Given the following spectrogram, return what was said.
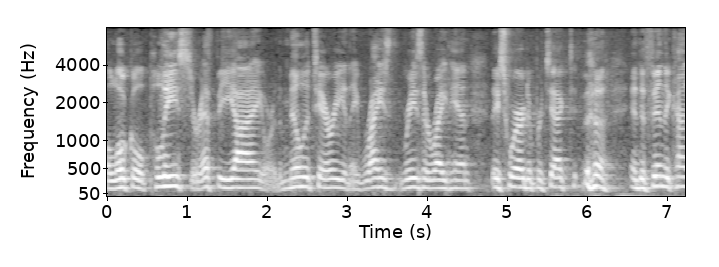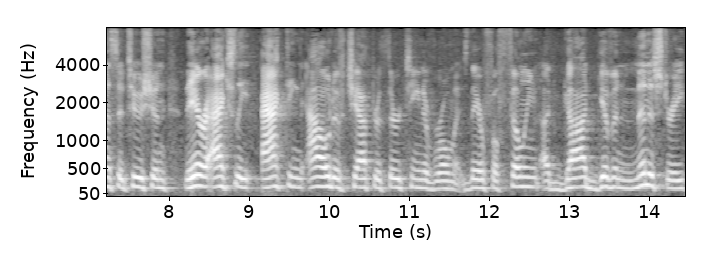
a local police or FBI or the military, and they rise, raise their right hand. They swear to protect and defend the Constitution. They are actually acting out of chapter 13 of Romans. They are fulfilling a God given ministry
